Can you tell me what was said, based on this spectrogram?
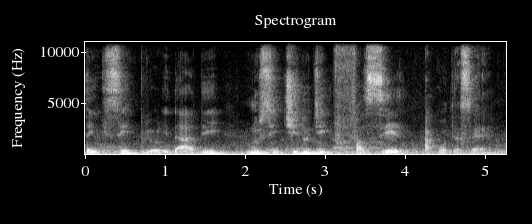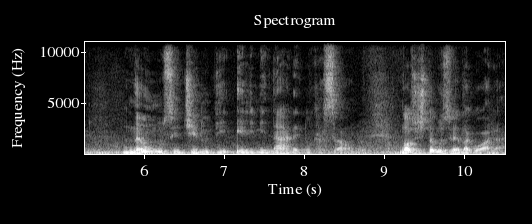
tem que ser prioridade no sentido de fazer acontecer, não no sentido de eliminar a educação. Nós estamos vendo agora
